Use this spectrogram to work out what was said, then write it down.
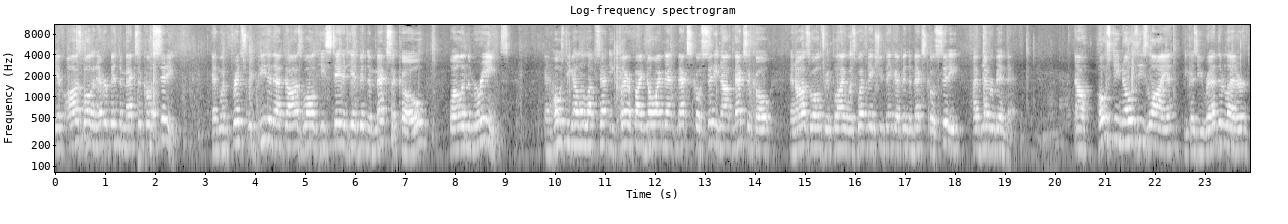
if Oswald had ever been to Mexico City. And when Fritz repeated that to Oswald, he stated he had been to Mexico while in the Marines. And Hosty got a little upset and he clarified, no, I meant Mexico City, not Mexico. And Oswald's reply was, what makes you think I've been to Mexico City? I've never been there. Now, Hosty knows he's lying because he read the letter,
